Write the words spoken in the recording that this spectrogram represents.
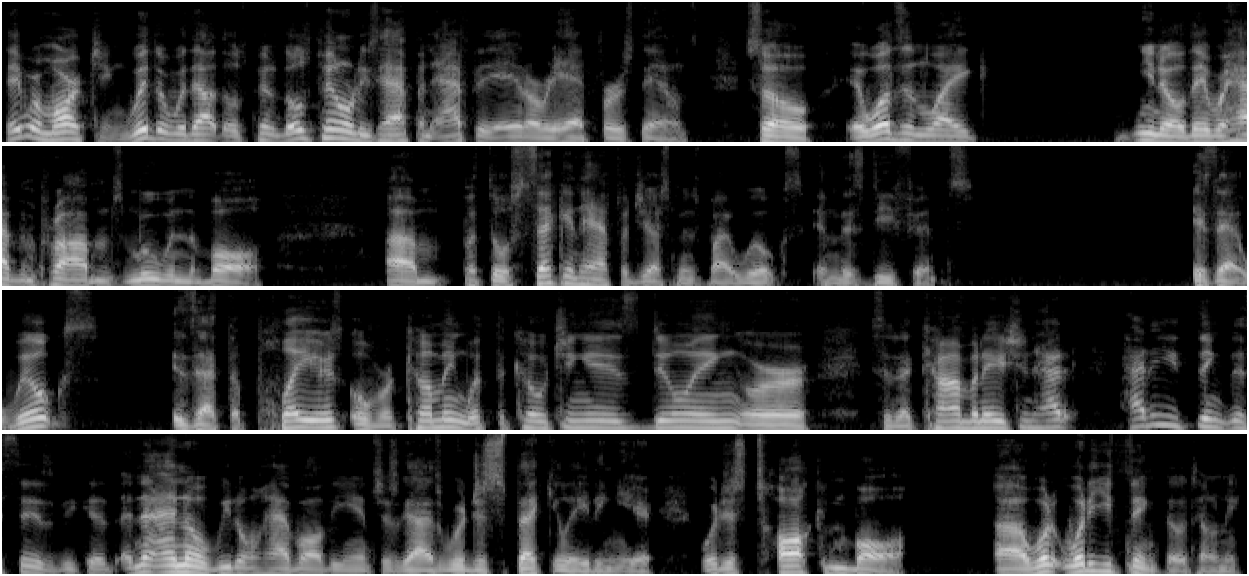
They were marching with or without those pen- those penalties happened after they had already had first downs. So it wasn't like you know they were having problems moving the ball. Um, but those second half adjustments by Wilks in this defense is that Wilks is that the players overcoming what the coaching is doing, or is it a combination? How how do you think this is? Because and I know we don't have all the answers, guys. We're just speculating here. We're just talking ball. Uh, what what do you think though, Tony?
